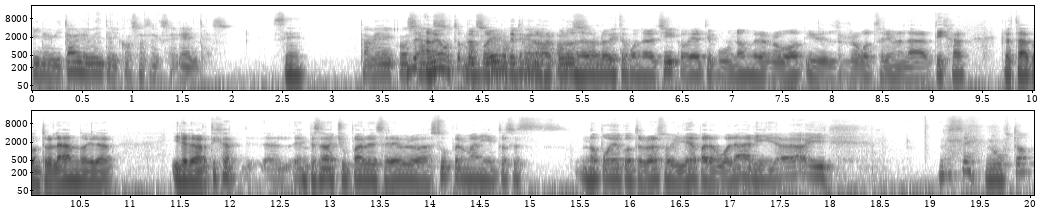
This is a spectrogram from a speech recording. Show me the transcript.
inevitablemente hay cosas excelentes. Sí. También hay cosas. a mí me gustó, por ahí porque tengo los recuerdos de haberlo visto cuando era chico. Había tipo un hombre robot y del robot salía una lagartija que lo estaba controlando. Y, era, y la lagartija eh, empezaba a chuparle el cerebro a Superman y entonces no podía controlar su habilidad para volar. Y, ay, no sé, me gustó.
